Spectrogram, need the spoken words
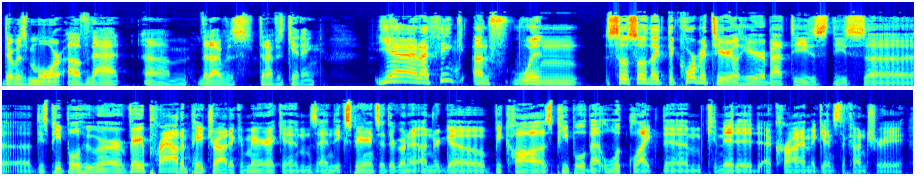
there was more of that um, that I was that I was getting. Yeah, and I think unf- when so so like the core material here about these these uh, these people who are very proud and patriotic Americans and the experience that they're going to undergo because people that look like them committed a crime against the country.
